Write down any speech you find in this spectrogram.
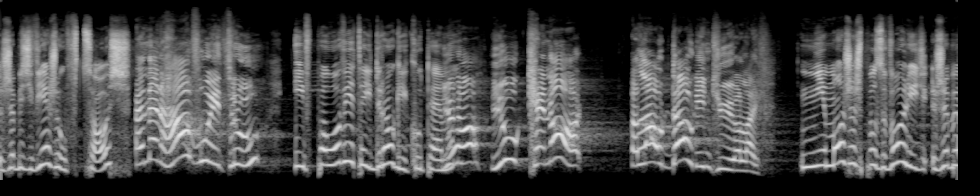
żebyś wierzył w coś and then halfway through, i w połowie tej drogi ku temu you know, you cannot allow doubt into your life. nie możesz pozwolić, żeby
